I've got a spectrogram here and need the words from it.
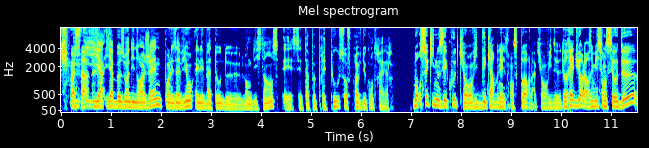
Je vois ça. Il y, a, il y a besoin d'hydrogène pour les avions et les bateaux de longue distance, et c'est à peu près tout, sauf preuve du contraire. Bon, ceux qui nous écoutent, qui ont envie de décarboner le transport, là, qui ont envie de, de réduire leurs émissions de CO2,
